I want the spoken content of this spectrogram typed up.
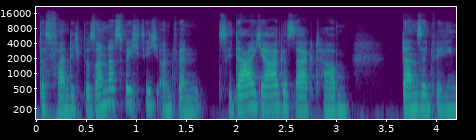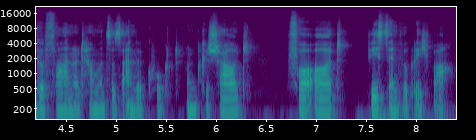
das fand ich besonders wichtig. Und wenn sie da Ja gesagt haben, dann sind wir hingefahren und haben uns das angeguckt und geschaut vor Ort, wie es denn wirklich war.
